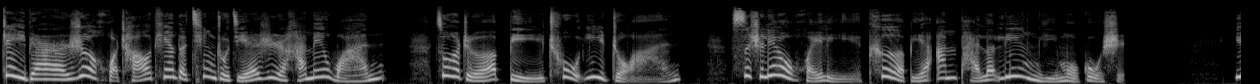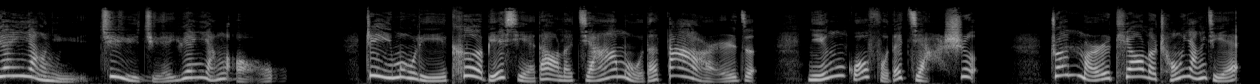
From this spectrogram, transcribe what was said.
这边热火朝天的庆祝节日还没完，作者笔触一转，四十六回里特别安排了另一幕故事：鸳鸯女拒绝鸳鸯偶。这一幕里特别写到了贾母的大儿子宁国府的贾赦，专门挑了重阳节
